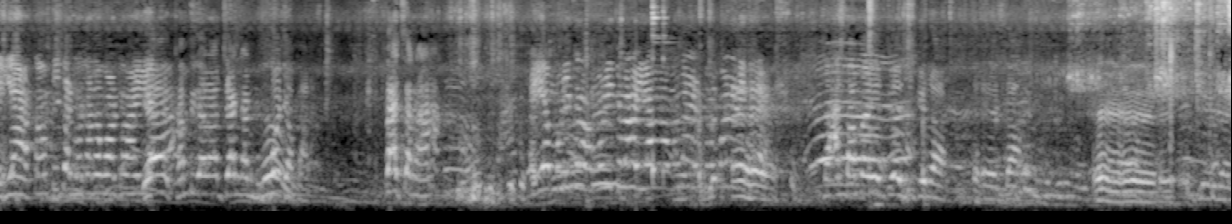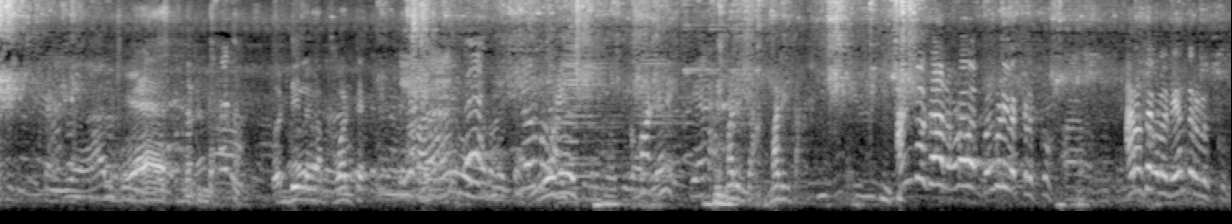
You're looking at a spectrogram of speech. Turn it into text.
ஐயா கம்பி ஓட்டுறான் ஏ பாரு பேசுறா? ஐயா முடிக்கிறான் ஐயா போனேன் நான் தான் எடுத்து வச்சுக்கிறேன். வட்டியில நான் போட்டேன். உணவு பெண்குடி மக்களுக்கும் அரசகுல வேந்தர்களுக்கும்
